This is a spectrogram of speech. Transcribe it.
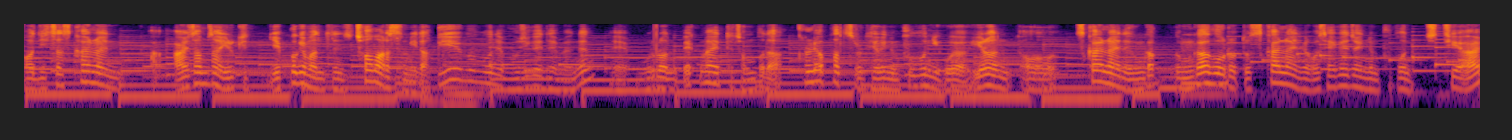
어, 닛산 스카이라인 R34 이렇게 예쁘게 만드는지 처음 알았습니다. 위에 부분에 보시게 되면은 네, 물론 백라이트 전부 다 클리어 파츠로 되어 있는 부분이고요. 이런 어, 스카이라인 음각 음각으로 또 스카이라인이라고 새겨져 있는 부분 GTR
